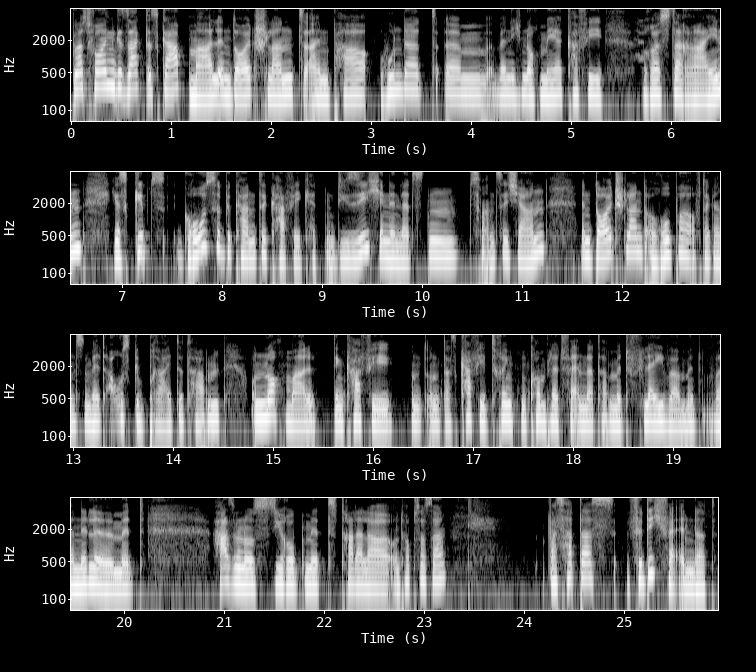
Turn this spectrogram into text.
Du hast vorhin gesagt, es gab mal in Deutschland ein paar hundert, ähm, wenn nicht noch mehr Kaffeeröstereien. Jetzt gibt's große bekannte Kaffeeketten, die sich in den letzten 20 Jahren in Deutschland, Europa, auf der ganzen Welt ausgebreitet haben und nochmal den Kaffee und, und das Kaffeetrinken komplett verändert haben mit Flavor, mit Vanille, mit Haselnusssirup mit Tralala und Hopsasa. Was hat das für dich verändert?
